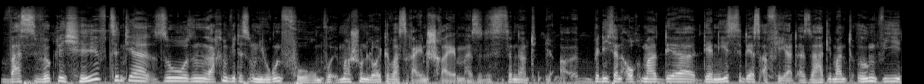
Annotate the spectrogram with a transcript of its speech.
Was wirklich hilft, sind ja so, so Sachen wie das Union-Forum, wo immer schon Leute was reinschreiben. Also das ist dann, bin ich dann auch immer der, der Nächste, der es erfährt. Also da hat jemand irgendwie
